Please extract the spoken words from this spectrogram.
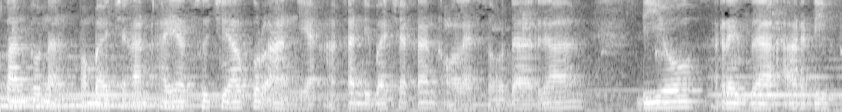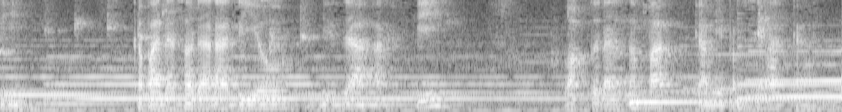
lantunan pembacaan ayat suci Al-Quran yang akan dibacakan oleh saudara Dio Reza Ardivi. Kepada saudara Dio Reza Ardivi, waktu dan tempat kami persilakan.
